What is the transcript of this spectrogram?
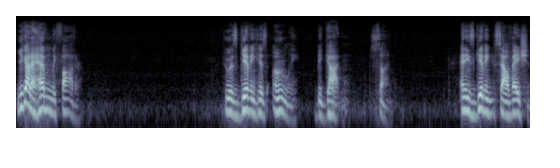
You got a heavenly Father who is giving his only begotten Son. And he's giving salvation,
